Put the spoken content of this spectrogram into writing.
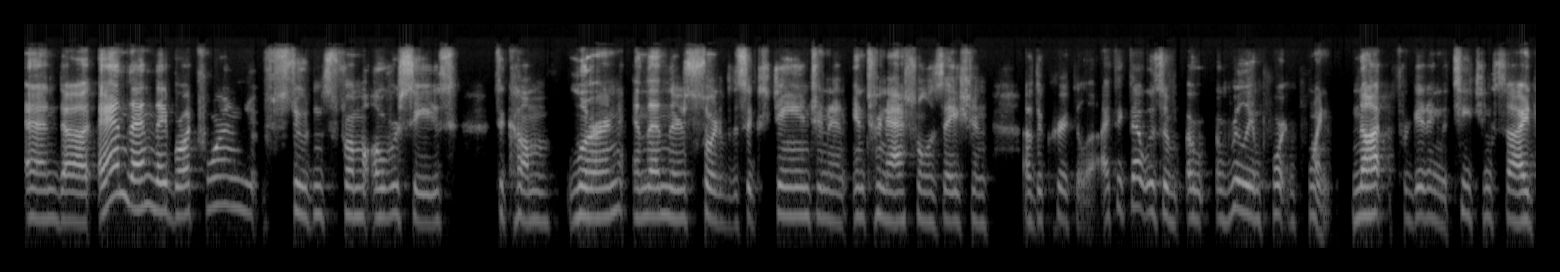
And, uh, and then they brought foreign students from overseas to come learn. And then there's sort of this exchange and an internationalization of the curricula. I think that was a, a, a really important point, not forgetting the teaching side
